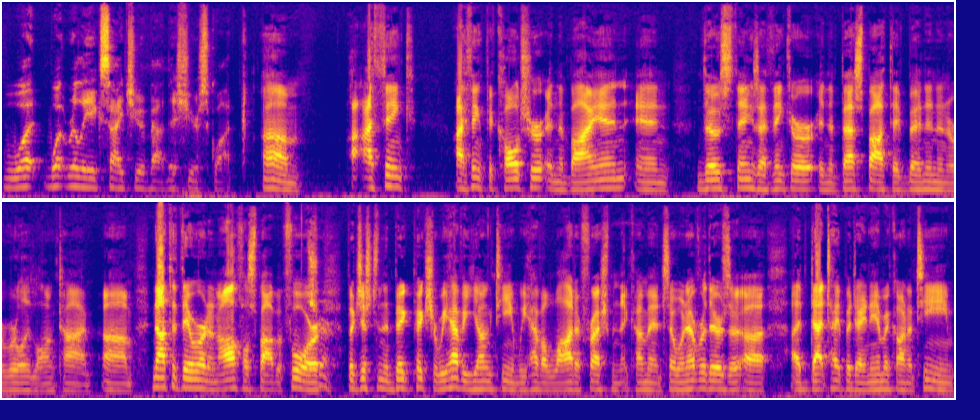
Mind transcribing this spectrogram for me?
what what really excites you about this year's squad? Um, I think I think the culture and the buy-in and those things I think are in the best spot they've been in in a really long time. Um, not that they were in an awful spot before, sure. but just in the big picture, we have a young team. We have a lot of freshmen that come in. So whenever there's a, a, a, that type of dynamic on a team,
